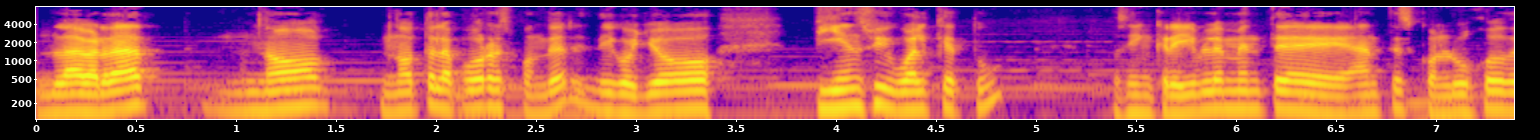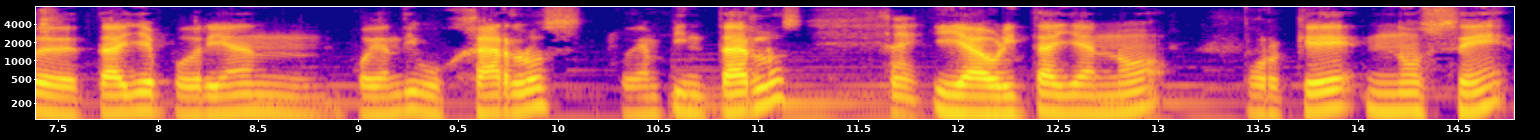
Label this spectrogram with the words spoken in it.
La verdad, no, no te la puedo responder. Digo, yo pienso igual que tú. O sea, increíblemente antes con lujo de detalle podrían, podían dibujarlos, podían pintarlos. Y ahorita ya no. ¿Por qué? No sé,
